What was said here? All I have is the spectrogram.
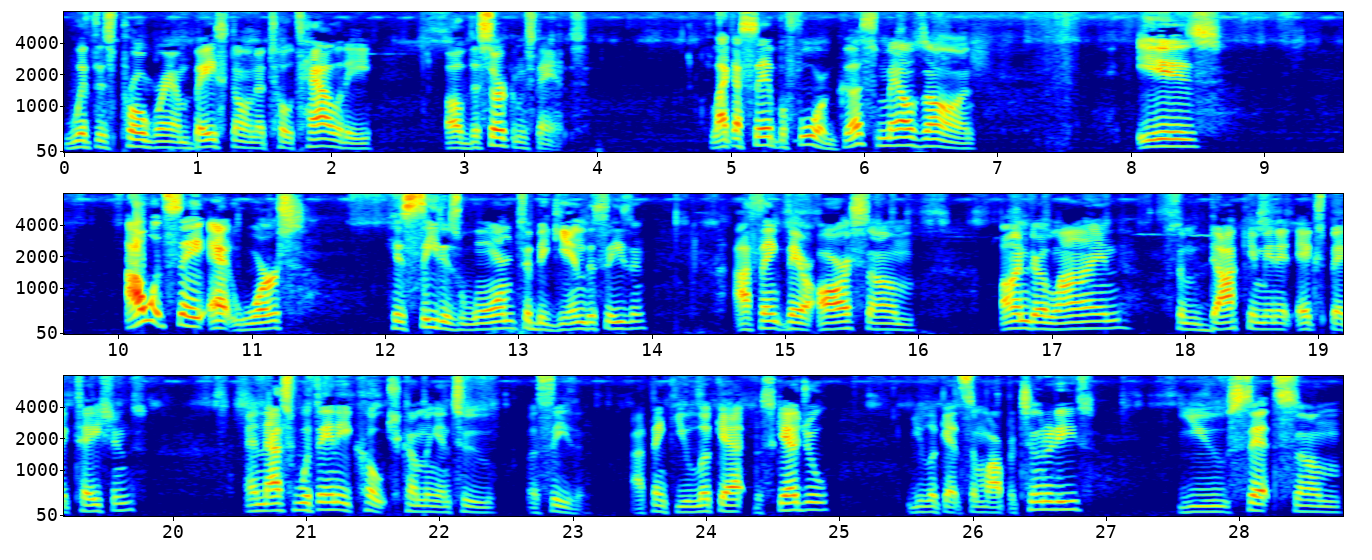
with this program based on the totality of the circumstance. Like I said before, Gus Malzahn is I would say at worst, his seat is warm to begin the season. I think there are some underlined, some documented expectations, and that's with any coach coming into a season. I think you look at the schedule, you look at some opportunities, you set some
